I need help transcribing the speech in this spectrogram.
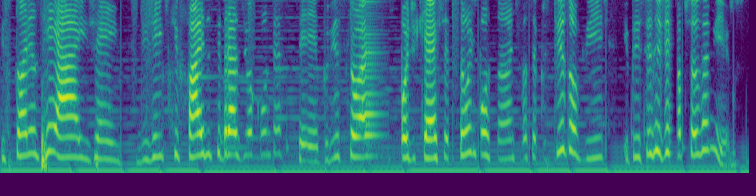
Histórias reais, gente, de gente que faz esse Brasil acontecer. Por isso que eu acho que o podcast é tão importante. Você precisa ouvir e precisa indicar para os seus amigos.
